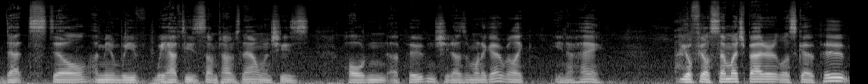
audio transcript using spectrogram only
that's still, I mean, we've we have to use sometimes now when she's holding a poop and she doesn't want to go. We're like, you know, hey, you'll feel so much better. Let's go poop.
